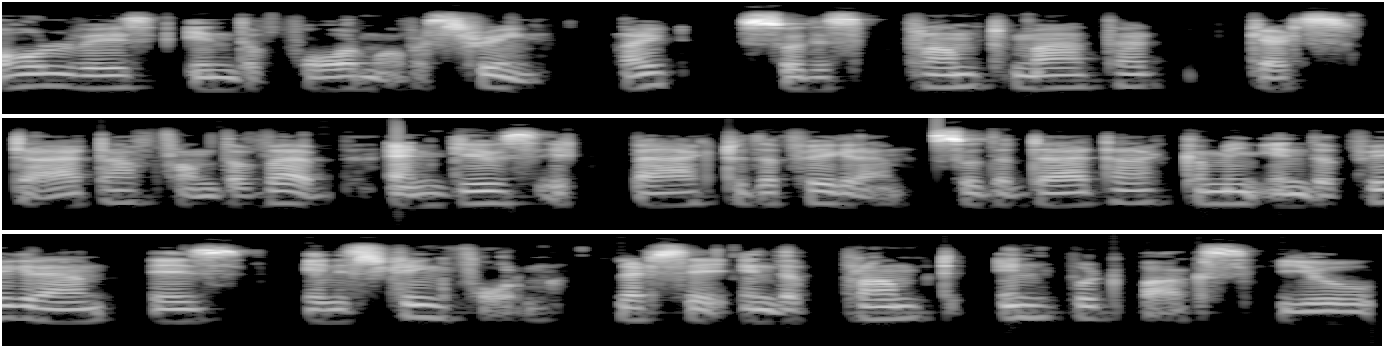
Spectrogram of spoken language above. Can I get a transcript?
always in the form of a string, right? So this prompt method gets data from the web and gives it back to the program. So the data coming in the program is in string form. Let's say in the prompt input box, you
